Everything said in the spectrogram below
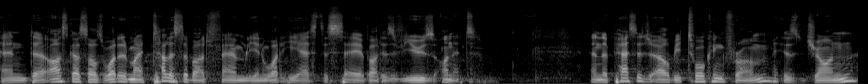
and uh, ask ourselves what it might tell us about family and what he has to say about his views on it. And the passage I'll be talking from is John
